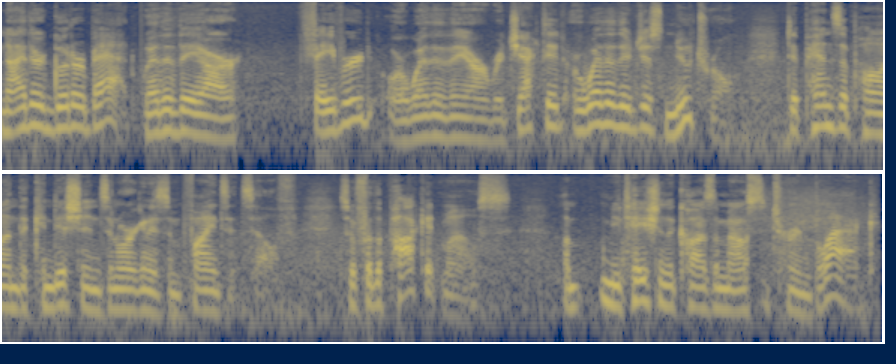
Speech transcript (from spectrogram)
neither good or bad, whether they are favored or whether they are rejected or whether they're just neutral depends upon the conditions an organism finds itself. So for the pocket mouse, a mutation that caused the mouse to turn black,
